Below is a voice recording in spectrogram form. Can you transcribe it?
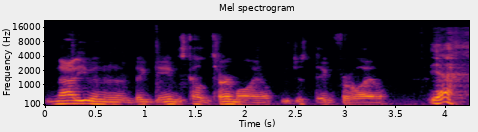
not even a big game. It's called Turmoil. You just dig for a while. Yeah,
